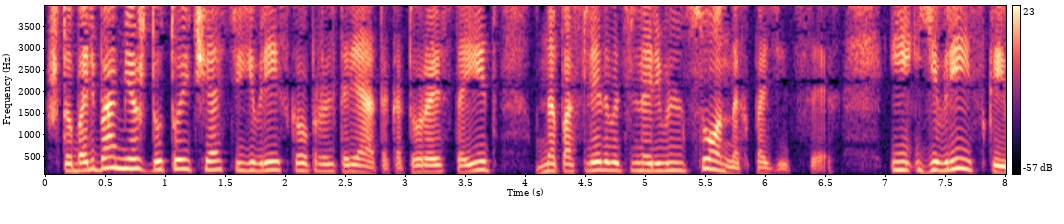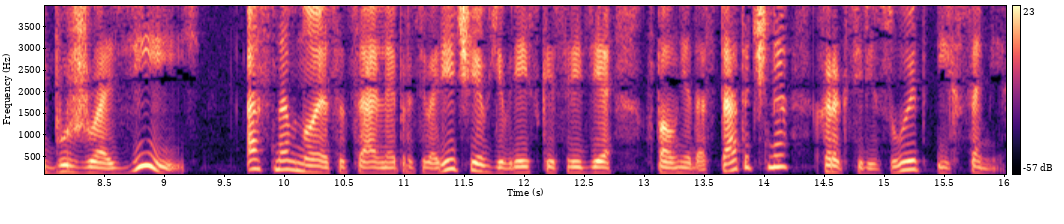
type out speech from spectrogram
что борьба между той частью еврейского пролетариата, которая стоит на последовательно революционных позициях, и еврейской буржуазией – основное социальное противоречие в еврейской среде вполне достаточно характеризует их самих.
